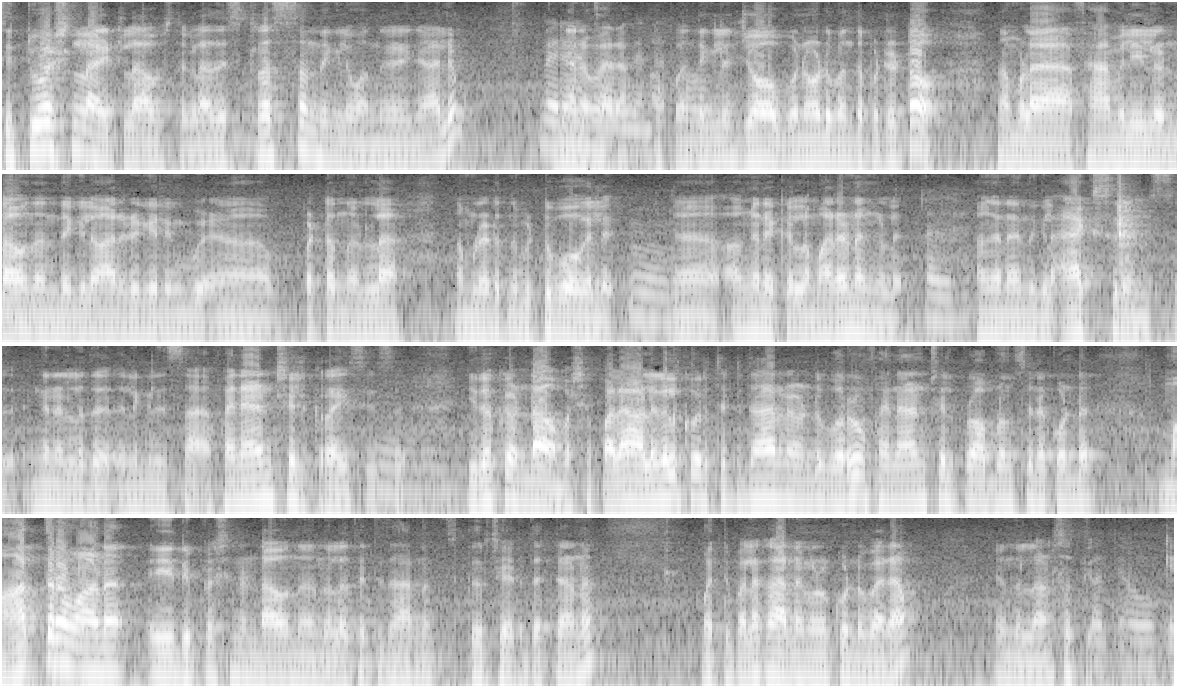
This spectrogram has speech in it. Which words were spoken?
സിറ്റുവേഷണൽ ആയിട്ടുള്ള അവസ്ഥകൾ അതായത് സ്ട്രെസ് എന്തെങ്കിലും വന്നു കഴിഞ്ഞാലും ഇങ്ങനെ വരാം. അപ്പോൾ എന്തെങ്കിലും ജോബിനോട് ബന്ധപ്പെട്ടിട്ടോ നമ്മളെ ഫാമിലിയിൽ ഉണ്ടാവുന്ന എന്തെങ്കിലും ആരുടെയെങ്കിലും പെട്ടെന്നുള്ള നമ്മുടെ അടുത്ത് വിട്ടുപോകൽ അങ്ങനെയൊക്കെയുള്ള മരണങ്ങൾ അങ്ങനെ എന്തെങ്കിലും ആക്സിഡൻസ് ഇങ്ങനെയുള്ളത് അല്ലെങ്കിൽ ഫൈനാൻഷ്യൽ ക്രൈസിസ് ഇതൊക്കെ ഉണ്ടാവും. പക്ഷെ പല ആളുകൾക്കും ഒരു തെറ്റിദ്ധാരണ ഉണ്ട് വെറും ഫൈനാൻഷ്യൽ പ്രോബ്ലംസിനെ കൊണ്ട് മാത്രമാണ് ഈ ഡിപ്രഷൻ ഉണ്ടാകുന്നത് എന്നുള്ള തെറ്റിദ്ധാരണ തീർച്ചയായിട്ടും തെറ്റാണ്. മറ്റു പല കാരണങ്ങൾ കൊണ്ട് വരാം എന്നുള്ളതാണ് സത്യം. ഓക്കെ.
